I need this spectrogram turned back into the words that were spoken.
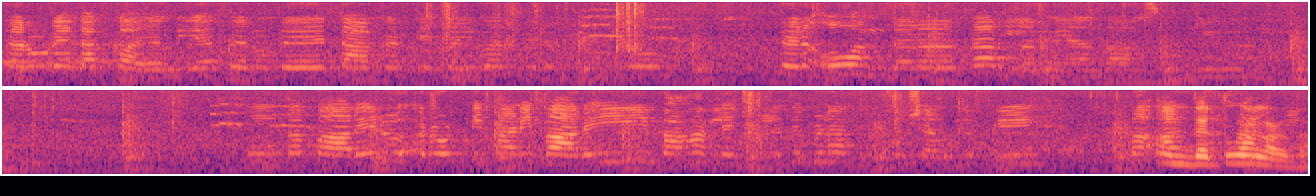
ਫਿਰ ਉਰੇ ਤੱਕ ਆ ਜਾਂਦੀ ਹੈ ਫਿਰ ਉਰੇ ਤਾਂ ਕਰਕੇ ਕਈ ਵਾਰ ਫਿਰ ਵੀਡੀਓ ਫਿਰ ਉਹ ਅੰਦਰ ਧਰ ਲੈਂਦੇ ਆ ਦਾਲ ਸਬਜ਼ੀ ਉਹ ਤਾਂ ਬਾਹਰੇ ਰੋ- ਰੋਟੀ ਪਾਣੀ ਬਾਹਰੇ ਹੀ ਬਾਹਰਲੇ ਚੁੱਲ੍ਹੇ ਤੇ ਬਣਾ ਕੇ ਖੁਸ਼ ਆ ਕਿਉਂਕਿ ਬ- ਅੰਦਰ ਧੂਆਂ ਲੱਗਦਾ।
